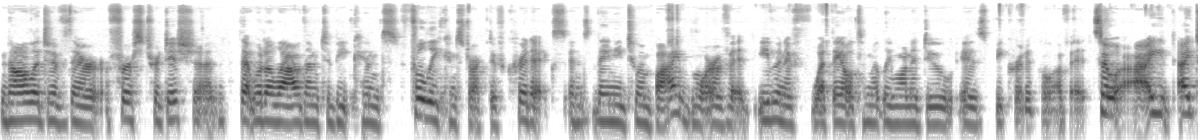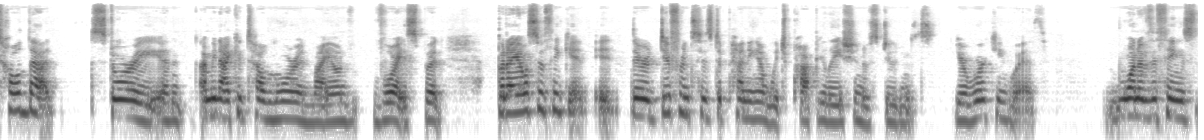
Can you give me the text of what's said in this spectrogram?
knowledge of their first tradition that would allow them to be cons- fully constructive critics and they need to imbibe more of it even if what they ultimately want to do is be critical of it. So i i told that story and i mean i could tell more in my own voice but but i also think it, it there are differences depending on which population of students you're working with. One of the things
